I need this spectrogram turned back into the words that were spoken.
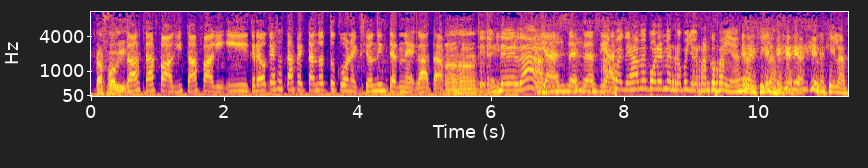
Está foggy. Está, está foggy, está foggy. Y creo que eso está afectando tu conexión de internet, gata. Ajá. ¿De, de verdad? Yes, yes, yes, yes. Ah, pues déjame ponerme ropa y yo arranco para allá. Tranquila, tranquila.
